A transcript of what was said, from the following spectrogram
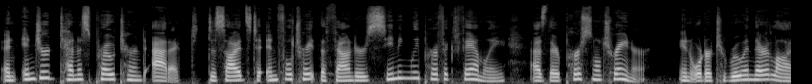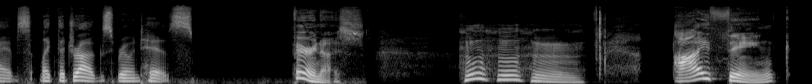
An injured tennis pro turned addict decides to infiltrate the founder's seemingly perfect family as their personal trainer in order to ruin their lives like the drugs ruined his. Very nice. Hmm, hmm, hmm. I think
